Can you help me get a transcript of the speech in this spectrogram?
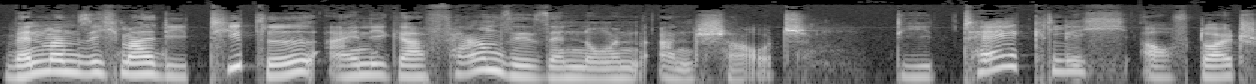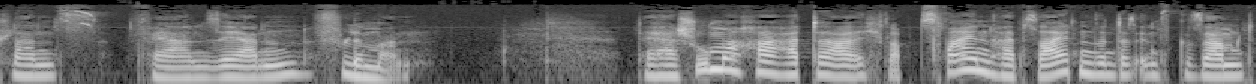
wenn man sich mal die Titel einiger Fernsehsendungen anschaut, die täglich auf Deutschlands Fernsehern flimmern. Der Herr Schumacher hat da, ich glaube, zweieinhalb Seiten sind das insgesamt,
